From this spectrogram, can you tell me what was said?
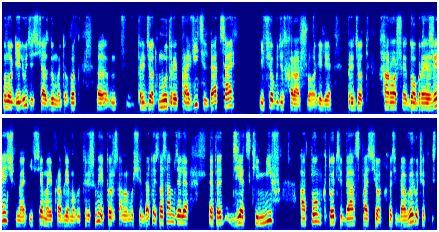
многие люди сейчас думают, вот придет мудрый правитель, да, царь, и все будет хорошо. Или придет хорошая, добрая женщина, и все мои проблемы будут решены, и то же самое мужчина. Да? То есть на самом деле это детский миф о том, кто тебя спасет, кто тебя выручит из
